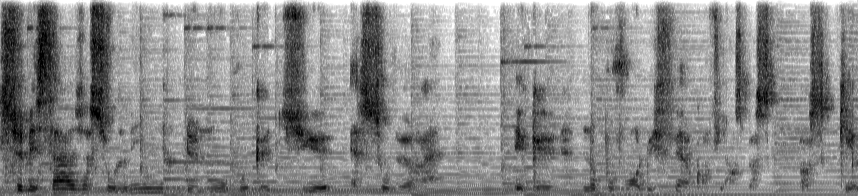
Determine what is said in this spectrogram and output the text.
Ce message souligne de nouveau que Dieu est souverain et que nous pouvons lui faire confiance parce, parce qu'il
